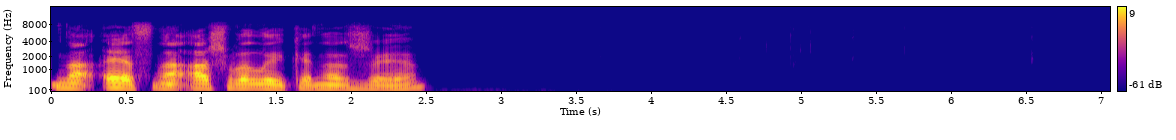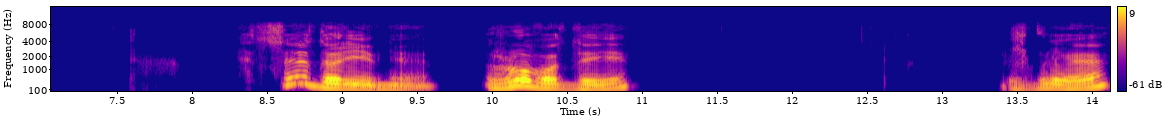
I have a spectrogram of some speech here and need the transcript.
на S на H велике на G. І це дорівнює ро води G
